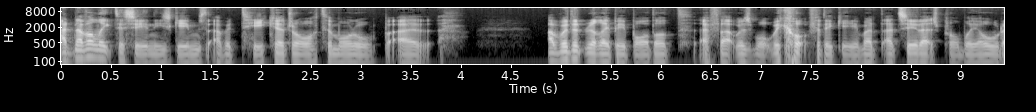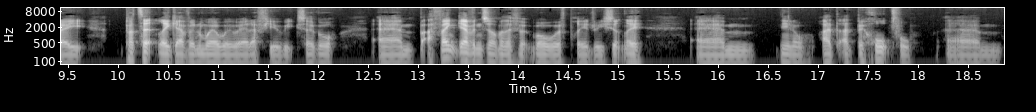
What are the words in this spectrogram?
I'd never like to say in these games that I would take a draw tomorrow, but I, I wouldn't really be bothered if that was what we got for the game. I'd, I'd say that's probably all right, particularly given where we were a few weeks ago. Um, but I think given some of the football we've played recently, um, you know, I'd, I'd be hopeful um,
